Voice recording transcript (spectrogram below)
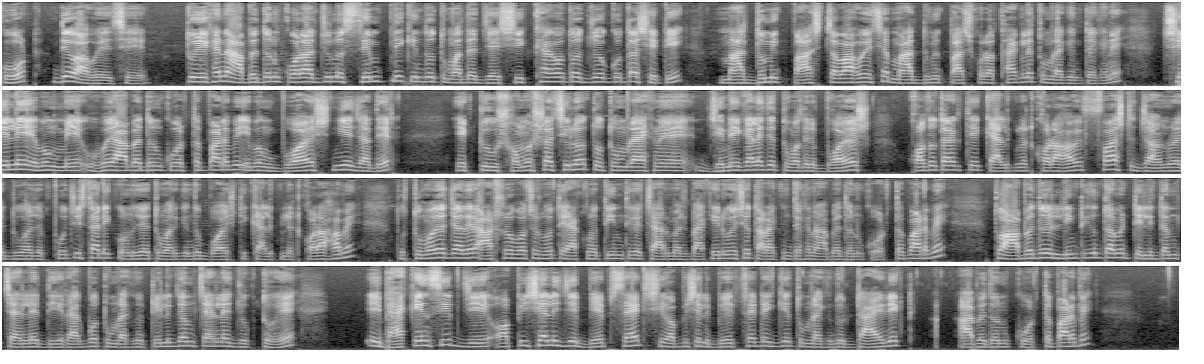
কোড দেওয়া হয়েছে। তো এখানে আবেদন করার জন্য সিম্পলি কিন্তু তোমাদের যে শিক্ষাগত যোগ্যতা সেটি মাধ্যমিক পাস চাওয়া হয়েছে। মাধ্যমিক পাস করা থাকলে তোমরা কিন্তু এখানে ছেলে এবং মেয়ে উভয় আবেদন করতে পারবে এবং বয়স নিয়ে যাদের একটু সমস্যা ছিল, তো তোমরা এখানে জেনে গেলে যে তোমাদের বয়স কত তারিখ থেকে ক্যালকুলেট করা হবে। ফার্স্ট জানুয়ারি দু হাজার পঁচিশ তারিখ অনুযায়ী তোমার কিন্তু বয়সটি ক্যালকুলেট করা হবে। তো তোমাদের যাদের আঠেরো বছর হতে এখনও তিন থেকে চার মাস বাকি রয়েছে, তারা কিন্তু এখানে আবেদন করতে পারবে। তো আবেদনের লিঙ্কটি কিন্তু আমি টেলিগ্রাম চ্যানেলে দিয়ে রাখব। তোমরা কিন্তু টেলিগ্রাম চ্যানেলে যুক্ত হয়ে এই ভ্যাকেন্সির যে অফিসিয়ালি যে ওয়েবসাইট সেই অফিসিয়ালি ওয়েবসাইটে গিয়ে তোমরা কিন্তু ডাইরেক্ট আবেদন করতে পারবে।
